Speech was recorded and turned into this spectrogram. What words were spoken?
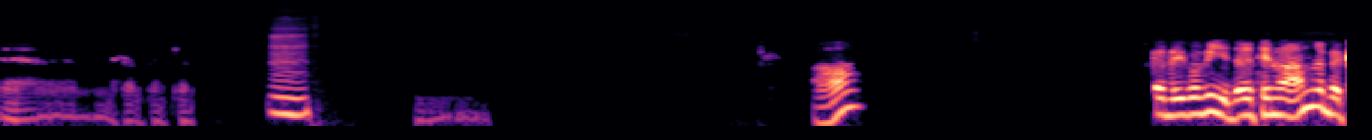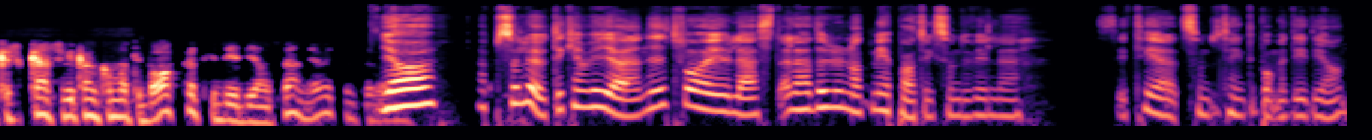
eh, helt enkelt. Mm. Ja. Ska vi gå vidare till några andra böcker så kanske vi kan komma tillbaka till Didion sen. Jag vet inte. Ja, absolut. Det kan vi göra. Ni två har ju läst, eller hade du något mer Patrik som du ville citera, som du tänkte på med Didion?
